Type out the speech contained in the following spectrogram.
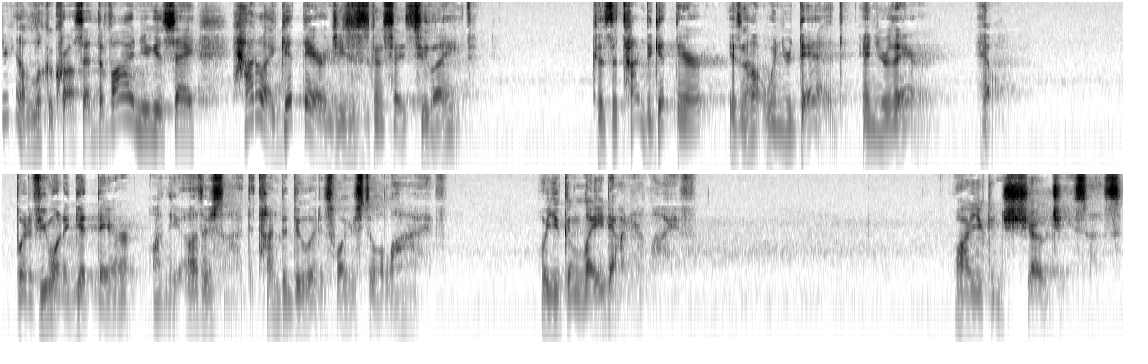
You're going to look across that divide and you're going to say, How do I get there? And Jesus is going to say, It's too late. Because the time to get there is not when you're dead and you're there, hell. But if you want to get there on the other side, the time to do it is while you're still alive. Or you can lay down your life while you can show Jesus.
